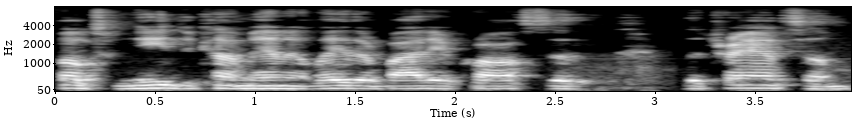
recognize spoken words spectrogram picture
folks need to come in and lay their body across the, the transom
